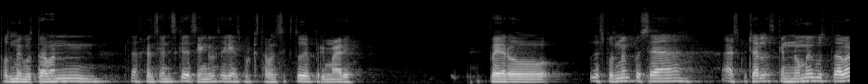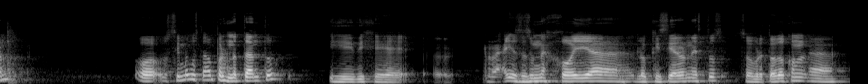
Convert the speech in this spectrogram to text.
pues me gustaban las canciones que decían groserías porque estaba en sexto de primaria. Pero después me empecé a, a escuchar las que no me gustaban. O sí me gustaban, pero no tanto. Y dije, rayos, es una joya lo que hicieron estos, sobre todo con la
